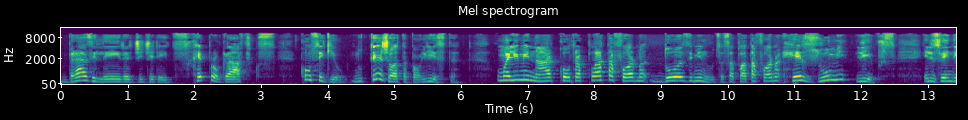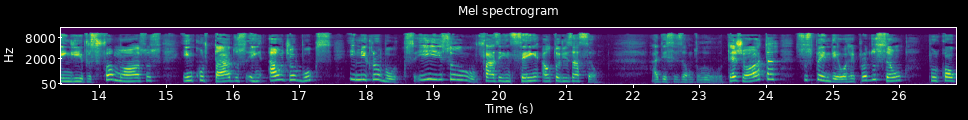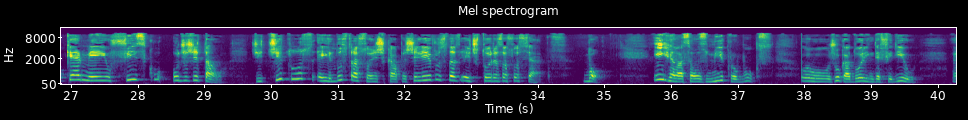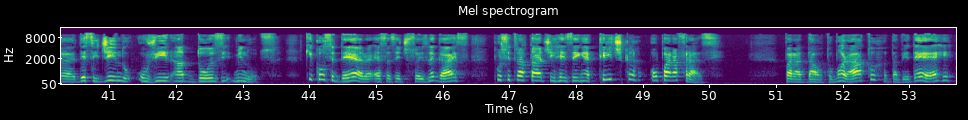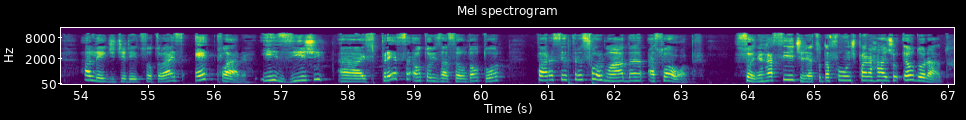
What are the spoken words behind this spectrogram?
Brasileira de Direitos Reprográficos conseguiu, no TJ Paulista, uma liminar contra a plataforma 12 Minutos. Essa plataforma resume livros. Eles vendem livros famosos, encurtados em audiobooks e microbooks, e isso fazem sem autorização. A decisão do TJ suspendeu a reprodução por qualquer meio físico ou digital de títulos e ilustrações de capas de livros das editoras associadas. Bom, em relação aos microbooks, o julgador indeferiu, uh, decidindo ouvir a 12 minutos, que considera essas edições legais por se tratar de resenha crítica ou parafrase. Para Dalton Morato, da BDR, a lei de direitos autorais é clara e exige a expressa autorização do autor para ser transformada a sua obra. Sônia Raci, direto da fonte para a Rádio Eldorado.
